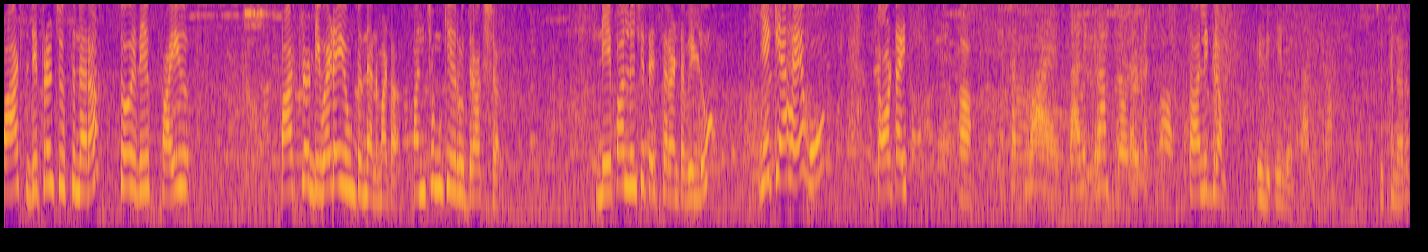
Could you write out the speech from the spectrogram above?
పార్ట్స్ డిఫరెంట్ చూస్తున్నారా? సో ఇది ఫైవ్ పార్ట్స్లో డివైడ్ అయి ఉంటుంది అనమాట పంచముఖి రుద్రాక్ష. నేపాల్ నుంచి తెస్తారంట వీళ్ళు. ఏ క్యా హే ఓ టోటైస్. సాలిగ్రామ్ ఇది చూస్తున్నారా?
